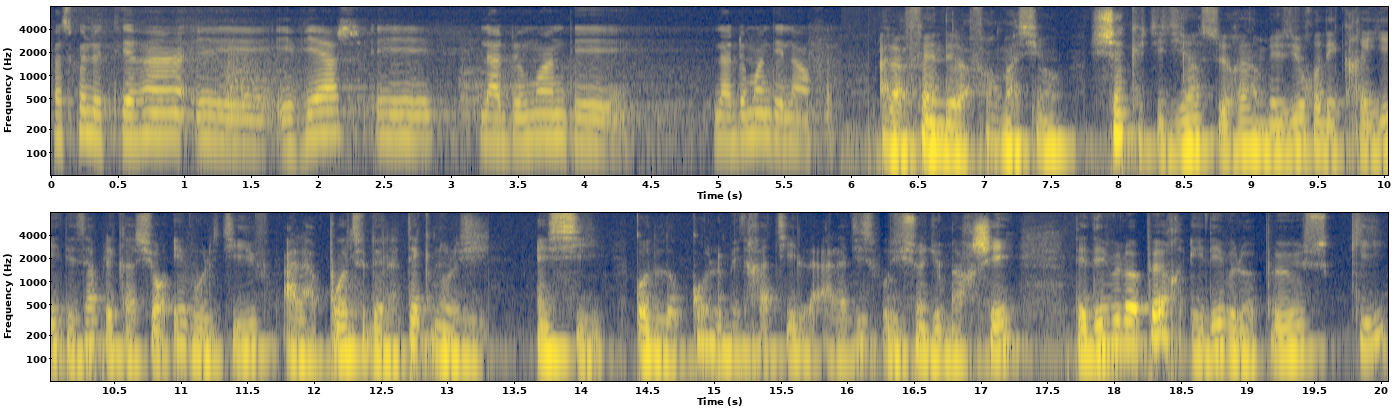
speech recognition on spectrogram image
Parce que le terrain est, vierge et la demande est, la demande est là en fait. À la fin de la formation, chaque étudiant sera en mesure de créer des applications évolutives à la pointe de la technologie. Ainsi, Code Local mettra-t-il à la disposition du marché des développeurs et développeuses qui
